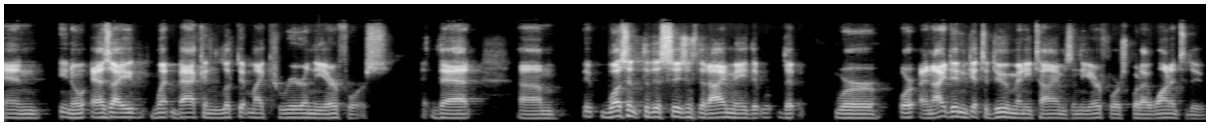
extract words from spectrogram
And, you know, as I went back and looked at my career in the Air Force, that um, it wasn't the decisions that I made that, that were or and I didn't get to do many times in the Air Force what I wanted to do.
